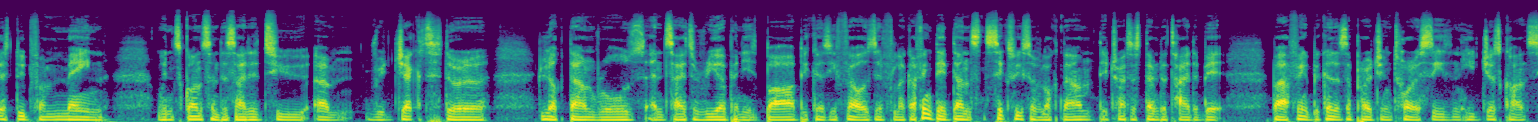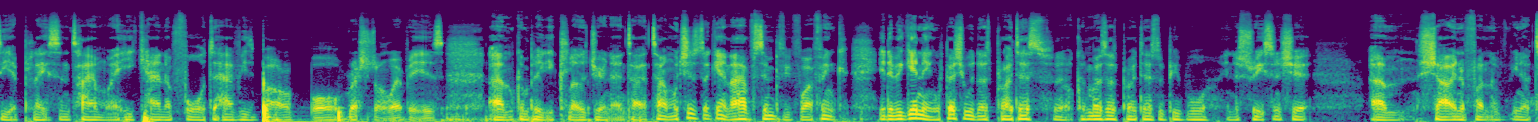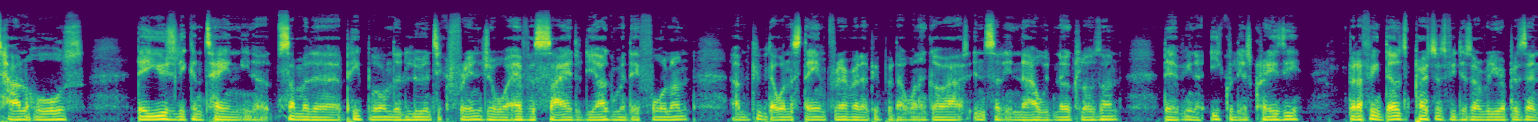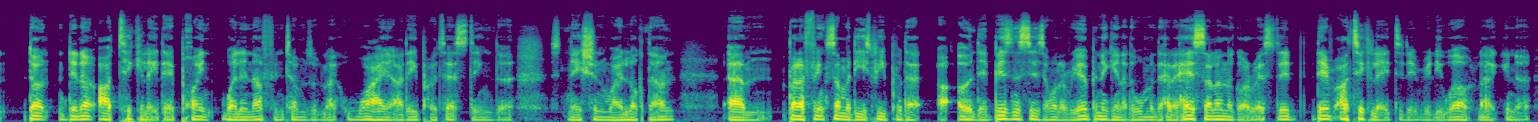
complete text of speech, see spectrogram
this dude from Maine, Wisconsin, decided to um, reject the lockdown rules and decided to reopen his bar because he felt as if like I think they've done six weeks of lockdown. They tried to stem the tide a bit, but I think because it's approaching tourist season, he just can't see a place and time where he can afford to have his bar or restaurant, wherever it is, um, completely closed during that entire time. Which is again, I have sympathy for. I think in the beginning, especially with those protests, because you know, most of those protests were people in the streets and shit, um, shouting in front of you know town halls they usually contain, you know, some of the people on the lunatic fringe or whatever side of the argument they fall on. Um, people that want to stay in forever and the people that want to go out instantly now with no clothes on. They're, you know, equally as crazy. But I think those protest videos don't really represent, don't they don't articulate their point well enough in terms of like why are they protesting the nationwide lockdown. Um, but I think some of these people that own their businesses and want to reopen again, like the woman that had a hair salon that got arrested, they've articulated it really well. Like, you know,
